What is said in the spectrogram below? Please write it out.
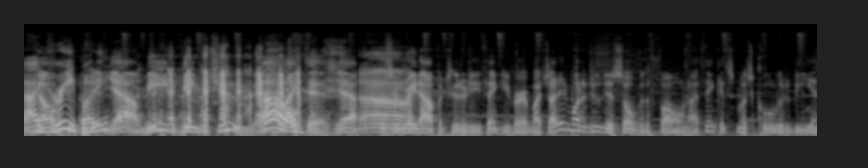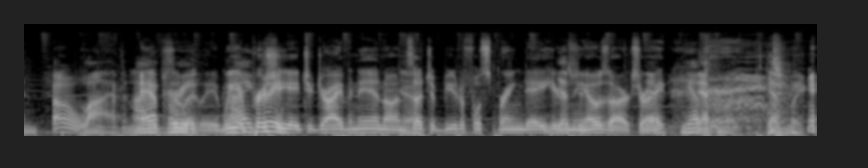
I No, agree, buddy. Yeah, me to be with you. Oh. I like this. Yeah, it's a great opportunity. Thank you very much. I didn't want to do this over the phone. I think it's much cooler to be in Oh, live and I live. Absolutely. We I agree. appreciate you driving in on Yeah. such a beautiful spring day here Yes, in the sir. Ozarks, Yeah, right? Yep. Definitely, definitely.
